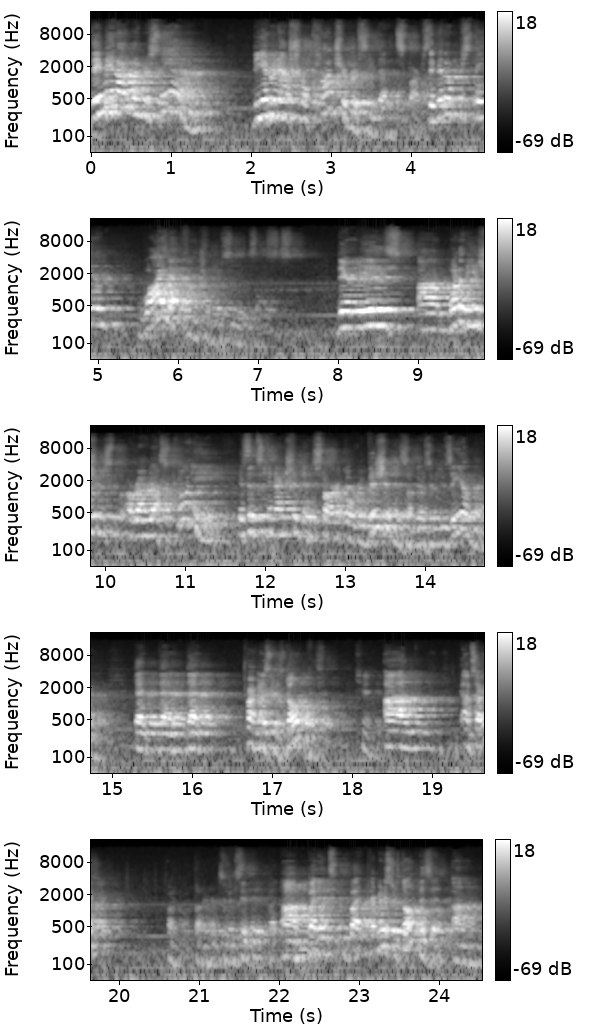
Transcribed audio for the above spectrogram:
They may not understand the international controversy that it sparks. They may not understand why that controversy exists. There is um, one of the issues around Yasukuni is its connection to historical revisionism. There's a museum there that, that, that prime ministers don't visit. Um, I'm sorry? Thought I heard somebody say that. But, um, but, it's, but prime ministers don't visit um,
